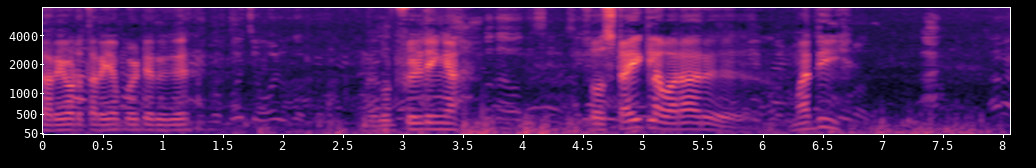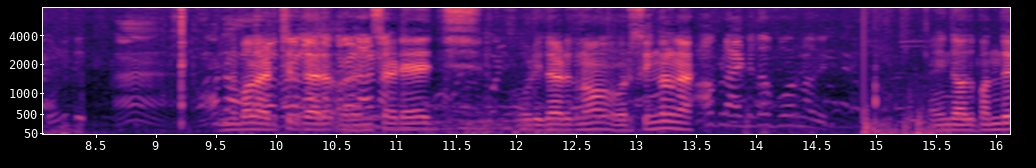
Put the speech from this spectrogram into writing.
தரையோட தரையாக போயிட்டு இருக்கு. குட் ஃபீல்டிங்க ஸோ ஸ்ட்ரைக்கில் வராரு மதி. இந்த பால் அடிச்சிருக்காரு. ஒரு சைடு ஏஜ் ஓடி தான் எடுக்கணும். ஒரு சிங்கிள்ங்க. ஐந்தாவது பந்து.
